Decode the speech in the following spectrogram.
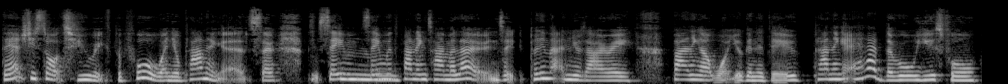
they actually start two weeks before when you're planning it. So same mm. same with planning time alone. So putting that in your diary finding out what you're going to do planning it ahead. They're all useful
